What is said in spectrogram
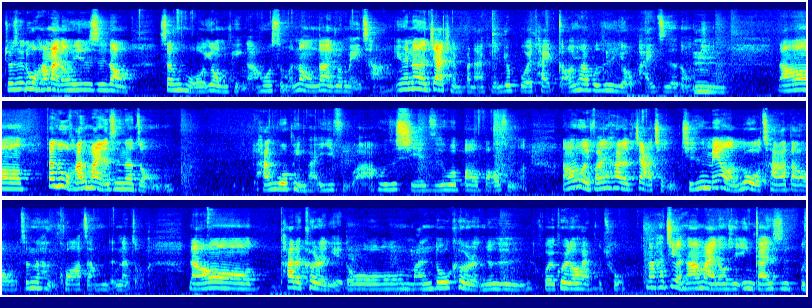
就是如果他买东西就是那种生活用品啊或什么那种，那你就没差，因为那个价钱本来可能就不会太高，因为它不是有牌子的东西。嗯、然后，但如果他是卖的是那种韩国品牌衣服啊，或是鞋子或包包什么，然后如果你发现它的价钱其实没有落差到真的很夸张的那种，然后他的客人也都蛮多，客人就是回馈都还不错，那他基本上他卖的东西应该是不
